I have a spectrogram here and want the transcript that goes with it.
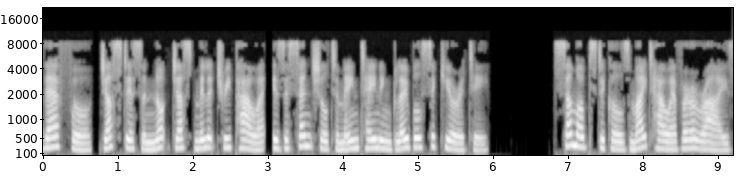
Therefore, justice and not just military power, is essential to maintaining global security. Some obstacles might however arise.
